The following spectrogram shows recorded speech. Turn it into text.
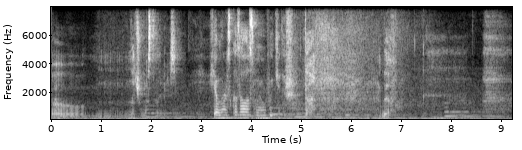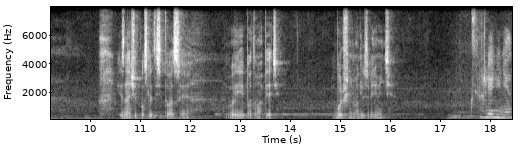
Э, На чем остановились? Я вам рассказала о своем выкидыше. Да. Да. И значит, после этой ситуации вы потом опять больше не могли забеременеть. К сожалению, нет.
